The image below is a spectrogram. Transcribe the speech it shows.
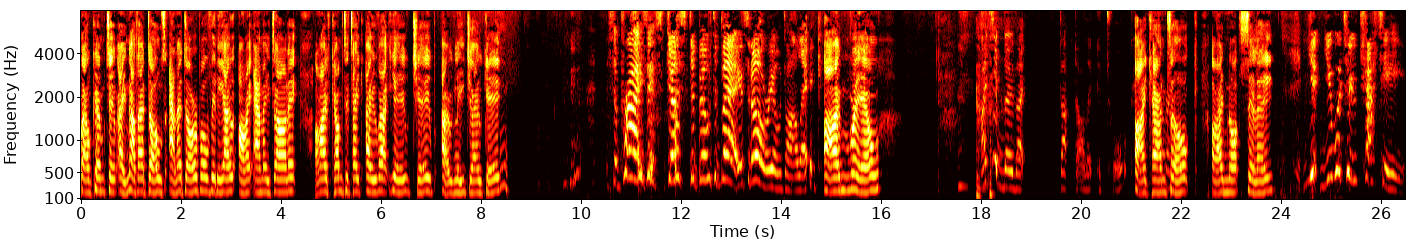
Welcome to another Dolls and Adorable video. I am a Dalek. I've come to take over YouTube. Only joking. Surprise! It's just a build a bear. It's not a real Dalek. I'm real. I didn't know that that Dalek could talk. I can talk. I'm not silly. You, you were too chatty.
